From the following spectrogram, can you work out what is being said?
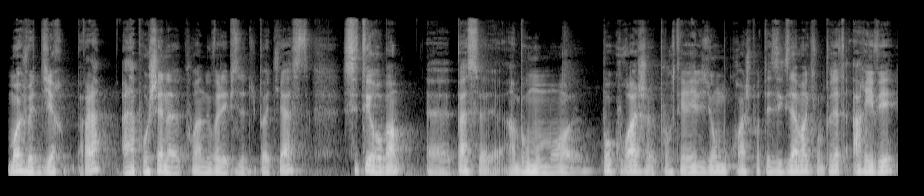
Moi, je vais te dire, bah voilà, à la prochaine pour un nouvel épisode du podcast. C'était Robin. Euh, passe euh, un bon moment. Euh, bon courage pour tes révisions, bon courage pour tes examens qui vont peut-être arriver.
